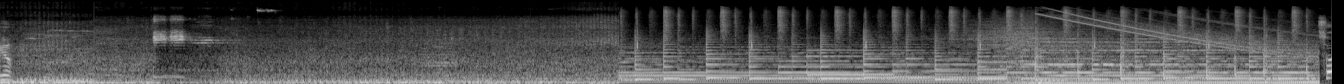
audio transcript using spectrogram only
ఇగో సో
